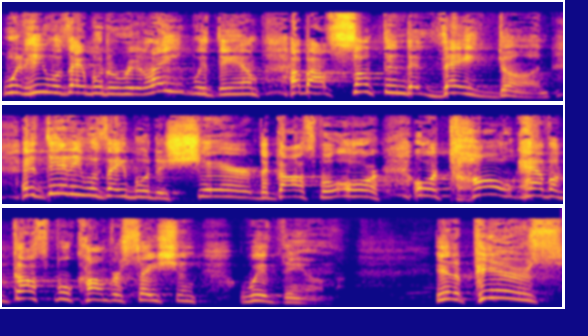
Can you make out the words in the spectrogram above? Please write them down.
when he was able to relate with them about something that they'd done. And then he was able to share the gospel or, or talk, have a gospel conversation with them. It appears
